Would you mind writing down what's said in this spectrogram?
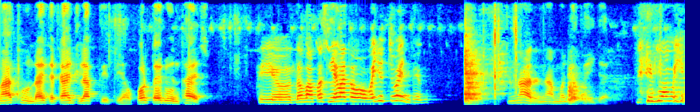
માથું રાતે ટાઈટ લાગતી હતી. પડતર્યું થાય છે. તે દવા પછી લેવા તો વયું જ જોઈએ ને ભેગું. ના રે ના મજા થઈ જાય. મમ્મી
